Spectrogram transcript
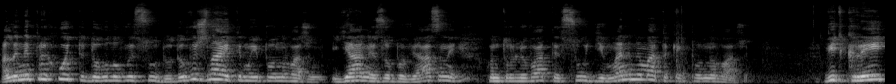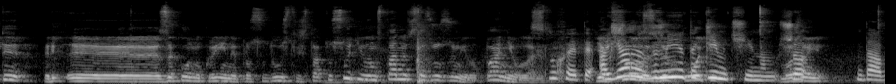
Але не приходьте до голови суду. До ви ж знаєте мої повноваження. Я не зобов'язаний контролювати суддів. У мене немає таких повноважень. Відкрийте е, закон України про судоустрій і статус суддів, вам стане все зрозуміло. Пані Олена, Слухайте, а я розумію хочете- таким чином, що. можна, й- Да, будь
